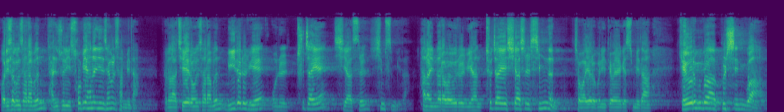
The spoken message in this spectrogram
어리석은 사람은 단순히 소비하는 인생을 삽니다. 그러나 지혜로운 사람은 미래를 위해 오늘 투자의 씨앗을 심습니다. 하나님 나라와 의를 위한 투자의 씨앗을 심는 저와 여러분이 되어야겠습니다. 게으름과 불신과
